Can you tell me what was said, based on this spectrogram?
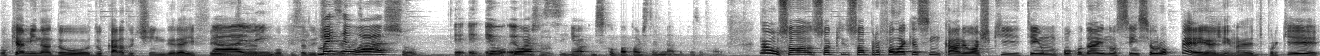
o que a mina do, do cara do Tinder aí fez. Ai, né? golpista do mas Tinder. eu acho. Eu, eu acho uhum. assim, ó, Desculpa, pode terminar, depois eu falo. Não, só, só, que, só pra falar que, assim, cara, eu acho que tem um pouco da inocência europeia ali, né? Porque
